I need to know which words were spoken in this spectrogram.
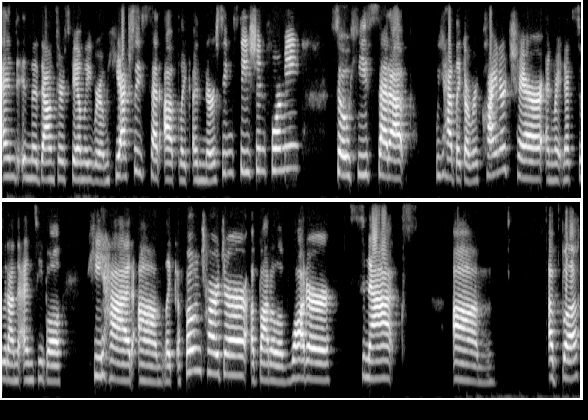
and in the downstairs family room, he actually set up like a nursing station for me. So he set up, we had like a recliner chair, and right next to it on the end table, he had um, like a phone charger, a bottle of water, snacks, um, a book,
